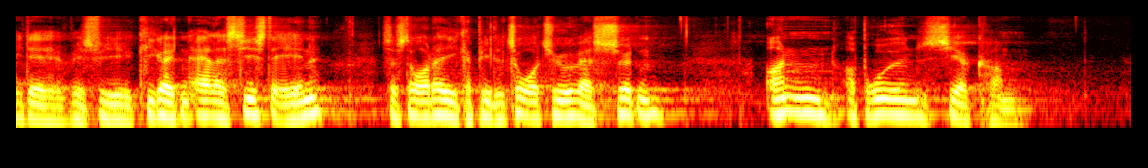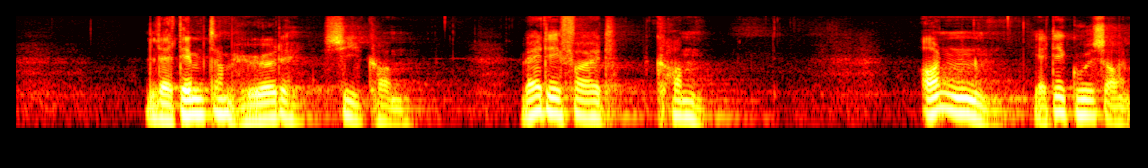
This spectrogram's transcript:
i det, hvis vi kigger i den aller sidste ende, så står der i kapitel 22, vers 17, Ånden og bruden siger kom. Lad dem, som hører det, sige kom. Hvad er det for et kom? Ånden, ja, det er Guds ånd.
